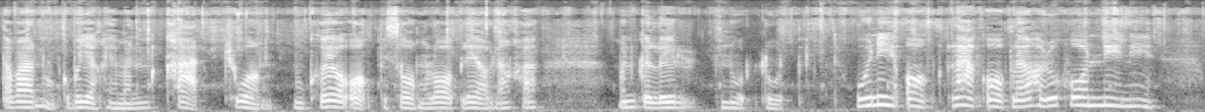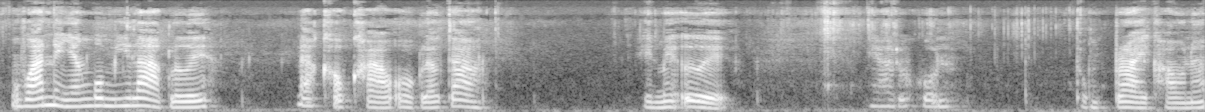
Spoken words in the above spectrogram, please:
แต่ว่าหนูก็ไม่อยากให้มันขาดช่วง หนูเคยเอาออกไปสองรอบแล้วนะคะ มันก็เลยหนุดหลุด อุ้ยนี่ออกลากออกแล้วค่ะทุกคนนี่นี่เมื่อวานเนี่ยยังบ่มีลากเลย ลากขาวๆออกแล้วจ้า เห็นไหมเอ่ย เนี่ยทุกคน ตรงปลายเขานะ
